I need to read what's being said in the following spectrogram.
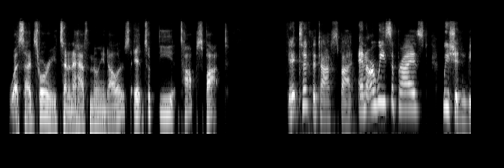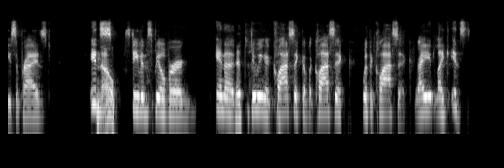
West Side Story, ten and a half million dollars. It took the top spot. It took the top spot. And are we surprised? We shouldn't be surprised. It's No. Steven Spielberg in a It- doing a classic of a classic with a classic, right? Like it's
